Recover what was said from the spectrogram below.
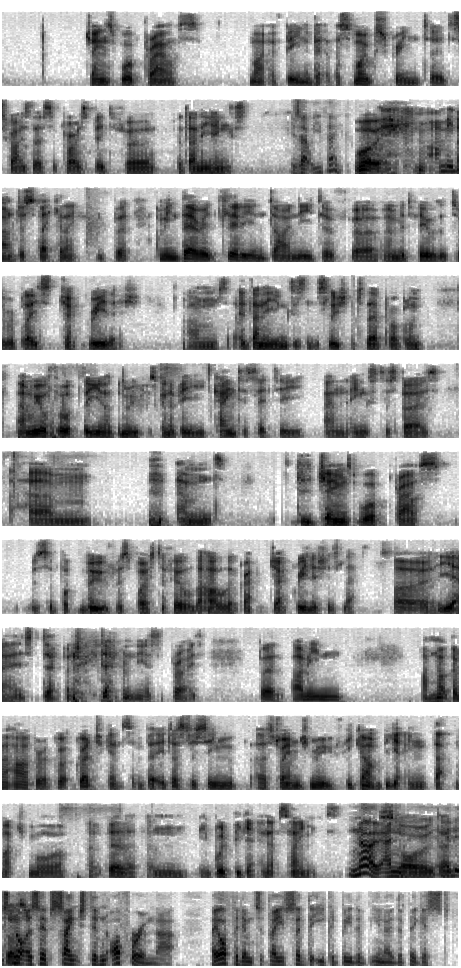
James Ward-Prowse might have been a bit of a smokescreen to disguise their surprise bid for, for Danny Ings. Is that what you think? Well, I mean, I'm just speculating, but I mean, they're clearly in dire need of uh, a midfielder to replace Jack Grealish. Um, so Danny Ings isn't the solution to their problem. And we all thought that, you know, the move was going to be Kane to City and Ings to Spurs. Um, and the James Ward-Prowse was a move was supposed to fill the hole that Jack Grealish has left. So yeah, it's definitely definitely a surprise. But I mean, I'm not going to harbour a grudge against him, but it does just seem a strange move. He can't be getting that much more at Villa than he would be getting at Saints. No, and, so and it's does... not as if Saints didn't offer him that. They offered him. To, they said that he could be the you know the biggest,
